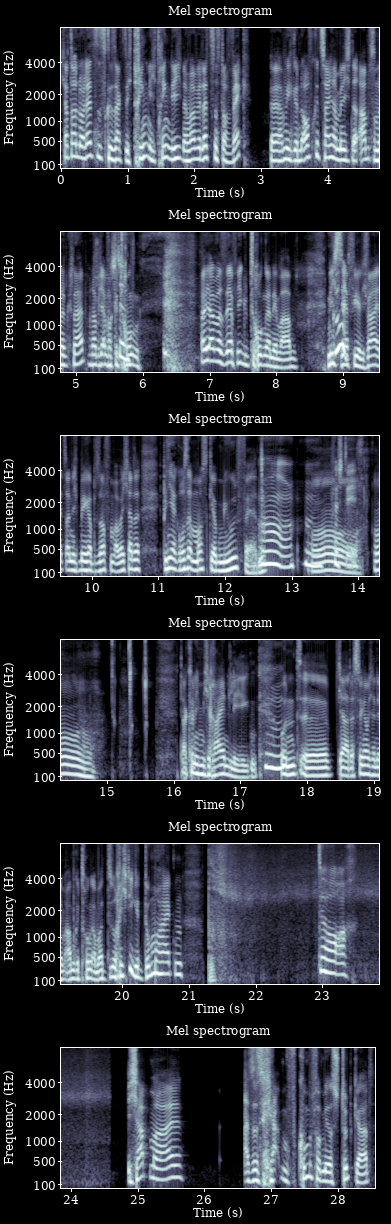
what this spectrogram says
ich habe doch noch letztens gesagt, ich trinke nicht, trinke nicht, dann waren wir letztens doch weg, äh, haben mich aufgezeichnet, dann bin ich abends noch in der Kneipe und habe ich einfach Stimmt. getrunken. habe ich einfach sehr viel getrunken an dem Abend. Nicht sehr viel, ich war jetzt auch nicht mega besoffen, aber ich hatte, ich bin ja großer Moskau Mule Fan. Oh, hm, Verstehe ich. Oh. Da kann ich mich reinlegen. Mhm. Und äh, ja, deswegen habe ich an dem Abend getrunken. Aber so richtige Dummheiten, Doch. ich habe mal, also ich habe einen Kumpel von mir aus Stuttgart,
